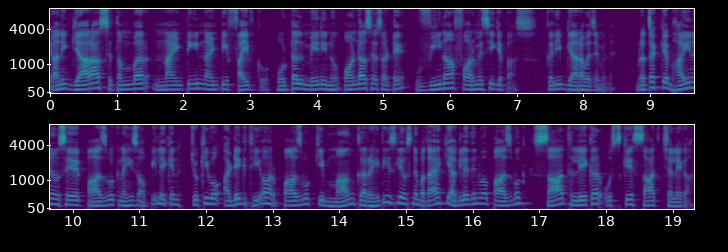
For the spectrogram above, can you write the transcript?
यानी 11 सितंबर 1995 को होटल मेनिनो पोंडा से सटे वीना फार्मेसी के पास करीब 11 बजे मिले। मृतक के भाई ने उसे पासबुक नहीं सौंपी, लेकिन चूँकि वो अडिग थी और पासबुक की मांग कर रही थी, इसलिए उसने बताया कि अगले दिन वो पासबुक साथ लेकर उसके साथ चलेगा।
